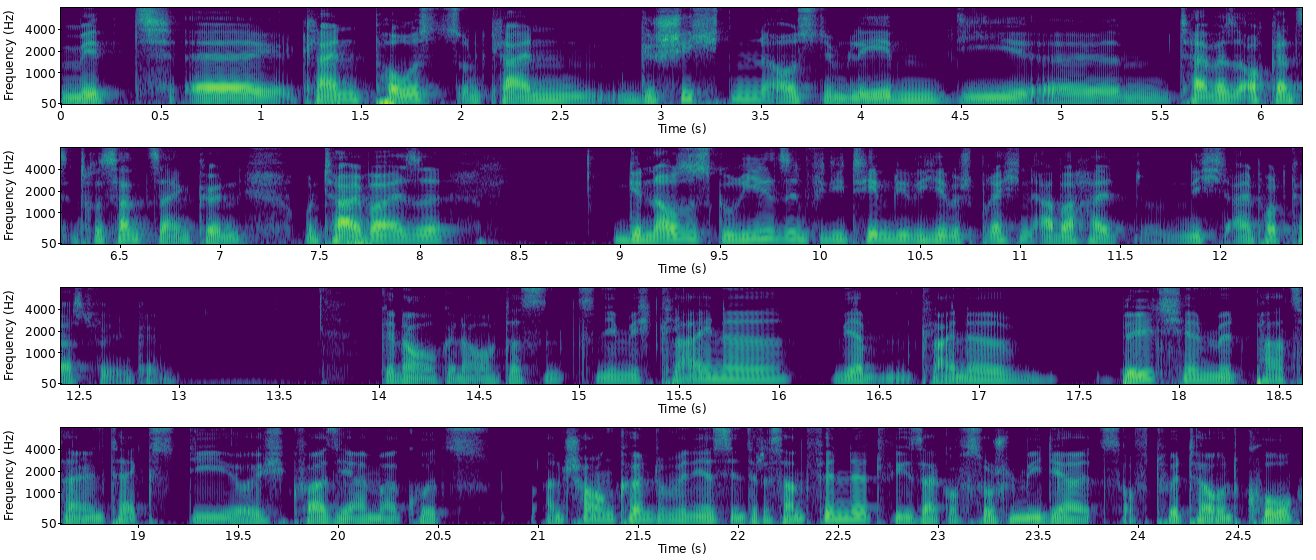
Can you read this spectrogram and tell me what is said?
mit äh, kleinen Posts und kleinen Geschichten aus dem Leben, die äh, teilweise auch ganz interessant sein können und teilweise genauso skurril sind wie die Themen, die wir hier besprechen, aber halt nicht einen Podcast füllen können. Genau, genau. Das sind nämlich kleine, ja, kleine Bildchen mit paar Zeilen Text, die ihr euch quasi einmal kurz anschauen könnt und wenn ihr es interessant findet, wie gesagt, auf Social Media, jetzt auf Twitter und Co.,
